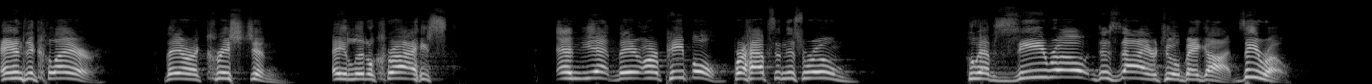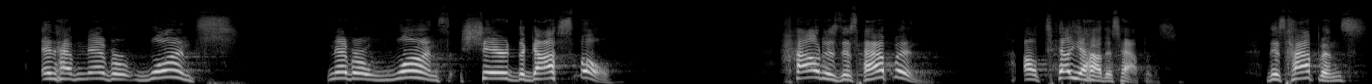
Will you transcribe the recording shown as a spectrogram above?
and declare they are a Christian, a little Christ. And yet there are people, perhaps in this room, who have zero desire to obey God. Zero. And have never once, never once shared the gospel. How does this happen? I'll tell you how this happens. This happens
